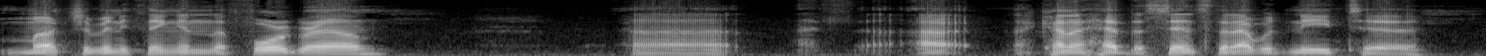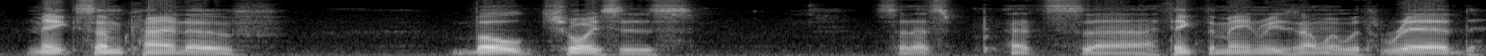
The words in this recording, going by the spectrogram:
much of anything in the foreground, uh, I, I kind of had the sense that I would need to make some kind of bold choices. So that's that's uh, I think the main reason I went with red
